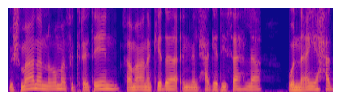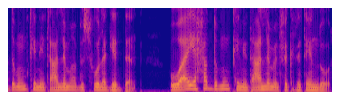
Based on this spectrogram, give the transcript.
مش معنى إن هما فكرتين فمعنى كده إن الحاجة دي سهلة وإن أي حد ممكن يتعلمها بسهولة جدا. وأي حد ممكن يتعلم الفكرتين دول.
